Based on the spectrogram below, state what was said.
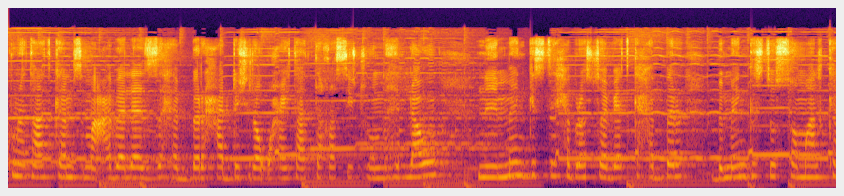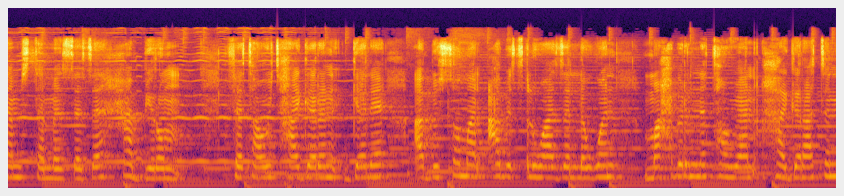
ኩነታት ከም ዝማዕበለ ዝሕብር ሓድሽ ረቑሒታት ተኸሲቱ ምህላው ንመንግስቲ ሕብረት ሶቪየት ክሕብር ብመንግስቲ ሶማል ከም ዝተመዘዘ ሓቢሮም ፈታዊት ሃገርን ገለ ኣብ ሶማል ዓብ ጽልዋ ዘለወን ማሕበርነታውያን ሃገራትን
